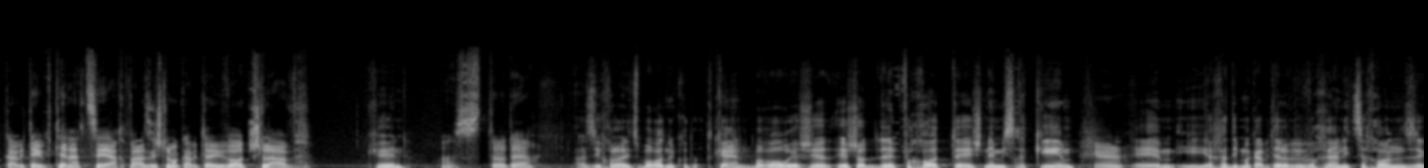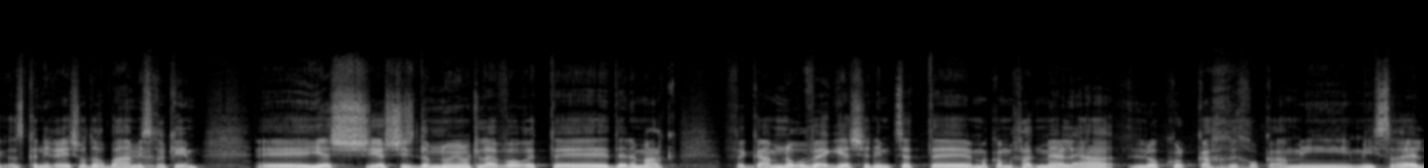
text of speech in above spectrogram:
מכבי תל אביב תנצח, ואז יש למכבי תל אביב עוד שלב, כן. אז אתה יודע. אז היא יכולה לצבור עוד נקודות. כן, כן. ברור, יש, יש עוד לפחות אה, שני משחקים. כן. אה, יחד עם מכבי תל אביב אחרי הניצחון, זה, אז כנראה יש עוד ארבעה משחקים. אה, יש, יש הזדמנויות לעבור את דנמרק, וגם נורבגיה שנמצאת אה, מקום אחד מעליה, לא כל כך רחוקה מ- מישראל.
